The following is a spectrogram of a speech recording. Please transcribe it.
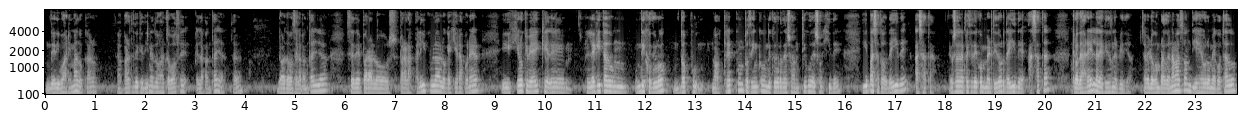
de dibujos animados, claro. Aparte de que tiene dos altavoces en la pantalla, ¿sabes? Dos altavoces en la pantalla, CD para los para las películas, lo que quiera poner. Y quiero que veáis que le, he quitado un, disco duro, 2, no, 3.5, un disco duro de esos antiguos, de esos ID, y he pasado de ID a SATA. Es una especie de convertidor de ID a SATA que lo dejaré en la descripción del vídeo. ¿Sabes? Lo he comprado en Amazon, 10 euros me ha costado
